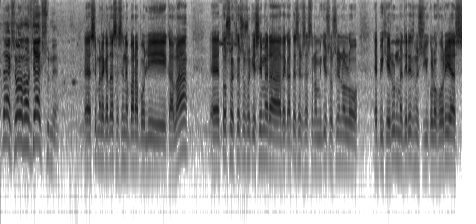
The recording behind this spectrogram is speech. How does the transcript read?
Εντάξει, όλα θα φτιάξουν. Ε, σήμερα η κατάσταση είναι πάρα πολύ καλά. Ε, τόσο εχθές όσο και σήμερα, 14 αστυνομικοί στο σύνολο επιχειρούν με τη ρύθμιση κυκλοφορίας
